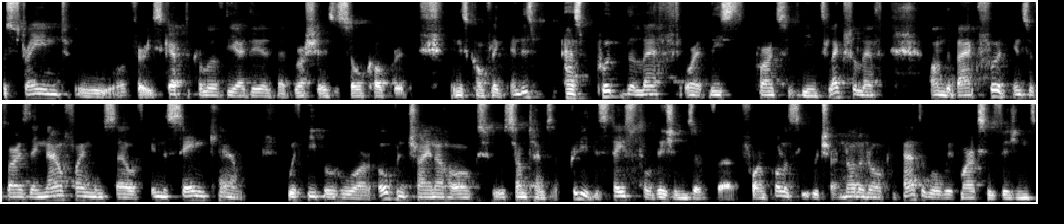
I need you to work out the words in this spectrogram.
restraint, who are very skeptical of the idea that Russia is a sole culprit in this conflict. And this has put the left, or at least parts of the intellectual left, on the back foot insofar as they now find themselves in the same camp with people who are open China hawks, who sometimes have pretty distasteful visions of uh, foreign policy, which are not at all compatible with Marxist visions,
